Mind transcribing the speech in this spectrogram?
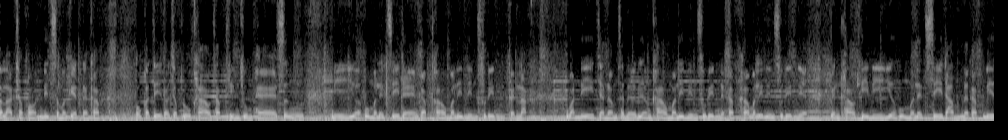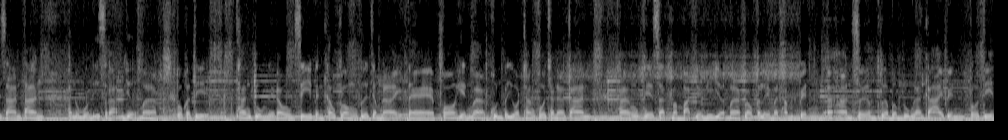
ตลาดเฉพาะนิดสมาร์เก็ตนะครับ ปกติเราจะปลูกข้าวทับทิมชุมแพซึ่งมีเยื่อหุ้มเมล็ดสีแดงกับข้าวมะลินินสุรินเป็นหลัก วันนี้จะนำเสนอเรื่องข้าวมะลินินสุรินนะครับข้าวมะลินินสุรินเนี่ยเป็นข้าวที่มีเยื่อหุ้มเมล็ดสีดำนะครับมีสารต้านอนุมูลอิสระเยอะมาก ปกติทางกลุ่มเนี่ยเราสีเป็นข้าวกล้องเพื่อจำหน่าย แต่พอเห็นว่าคุณประโยชน์ทางโภชนาการ ทางเภสัชบำบัดเนี่ยมีเยอะมากเราก็เลยมาทำเป็นอาหารเสริมเพื่อบำรุงร่างกาย เป็นโปรตีน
